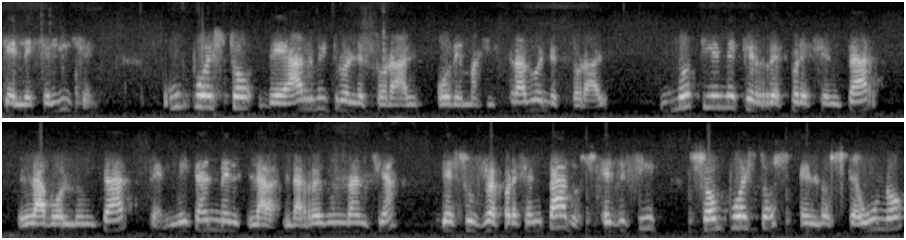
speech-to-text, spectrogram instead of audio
que les eligen puesto de árbitro electoral o de magistrado electoral no tiene que representar la voluntad, permítanme la, redundancia, de sus representados. Es decir, son puestos en los que uno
